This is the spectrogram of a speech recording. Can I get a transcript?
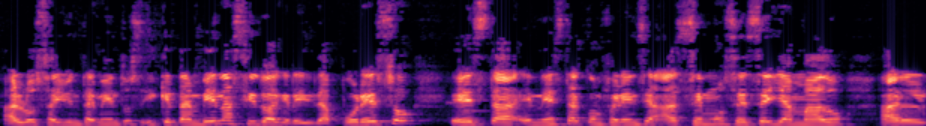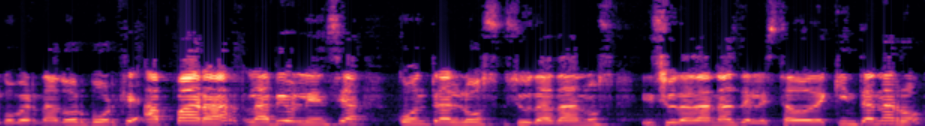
a los ayuntamientos y que también ha sido agredida. Por eso esta, en esta conferencia hacemos ese llamado al gobernador Borges a parar la violencia contra los ciudadanos y ciudadanas del estado de Quintana Roo.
